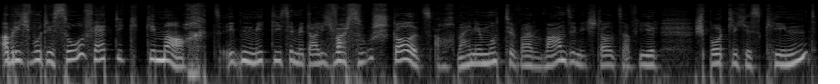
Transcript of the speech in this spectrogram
Aber ich wurde so fertig gemacht, eben mit dieser Medaille. Ich war so stolz. Auch meine Mutter war wahnsinnig stolz auf ihr sportliches Kind.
